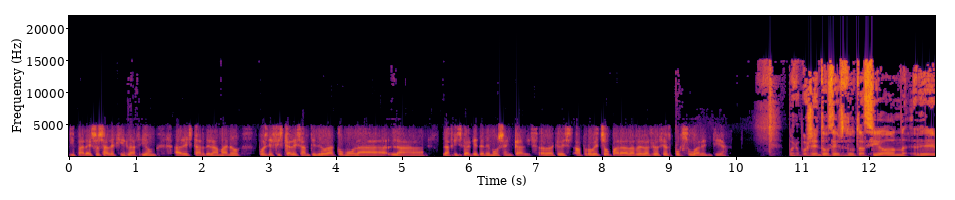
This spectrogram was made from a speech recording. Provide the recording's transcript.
Y para eso esa legislación ha de estar de la mano pues de fiscales antidroga como la, fiscal que tenemos en Cádiz, a la que aprovecho para darle las gracias por su valentía. Bueno, pues entonces dotación, eh,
